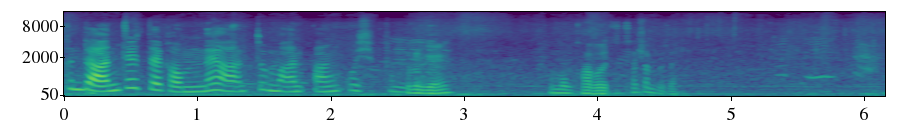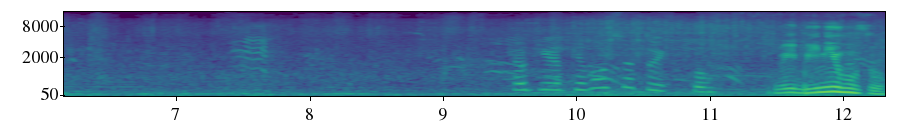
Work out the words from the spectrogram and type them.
근데 앉을 데가 없네. 아, 좀 안, 앉고 싶은데. 그러게. 한번 가보자. 찾아보자. 여기 이렇게 호수도 있고. 여기 미니 호수.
